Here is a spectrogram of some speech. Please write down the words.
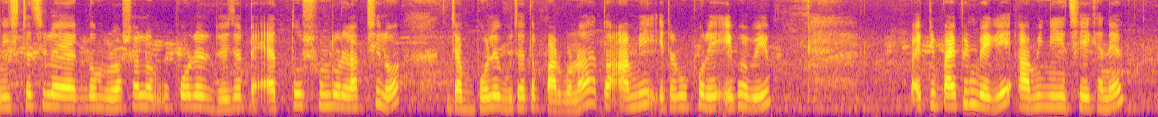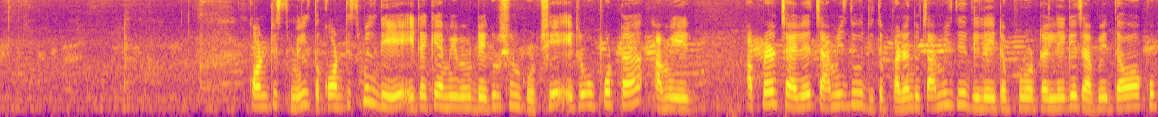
নিচটা ছিল একদম রসালোর উপরের ডেজার্টটা এত সুন্দর লাগছিল, যা বলে বোঝাতে পারব না। তো আমি এটার উপরে এভাবে একটি পাইপিং ব্যাগে আমি নিয়েছি এখানে কন্টেস মিল তো কন্টেস মিল দিয়ে এটাকে আমি এভাবে ডেকোরেশন করছি। এটার উপরটা আমি আপনারা চাইলে চামিচ দিয়েও দিতে পারেন। তো চামিচ দিয়ে দিলে এটা পুরোটা লেগে যাবে, দেওয়া খুব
